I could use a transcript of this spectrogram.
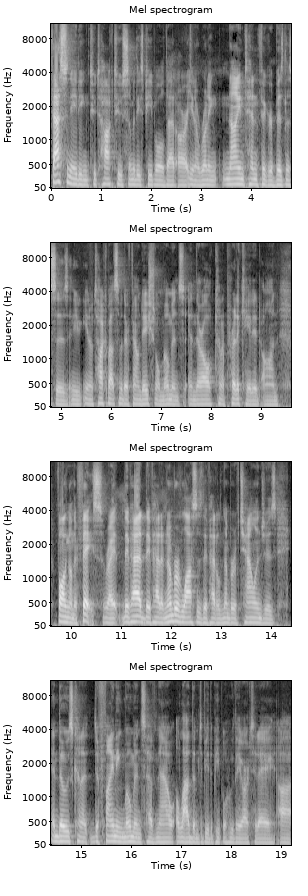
fascinating to talk to some of these people that are you know running nine ten figure businesses and you you know talk about some of their foundational moments and they're all kind of predicated on falling on their face right? They've had they've had a number of losses they've had a number of challenges and those kind of defining moments have now allowed them to be the people who they are today. Uh,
